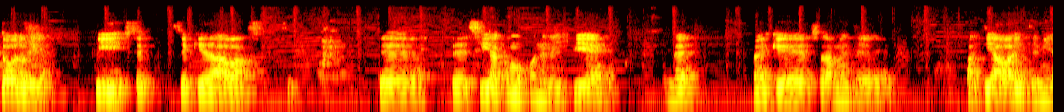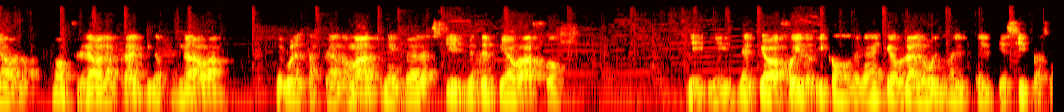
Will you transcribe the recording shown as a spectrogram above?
Todos los días. Y se, se quedaba, te, te decía cómo poner el pie, no es que solamente pateaba y te miraba nomás, no, frenaba la práctica, frenaba, después le estás pegando más, tenés que pegarle así, meter el pie abajo, y, del pie abajo y, como que tenés que doblar lo último, el, piecito así.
